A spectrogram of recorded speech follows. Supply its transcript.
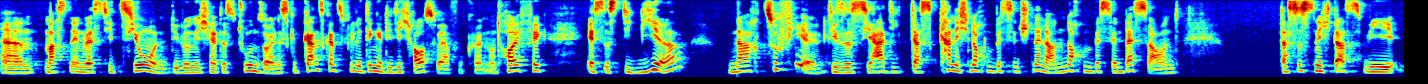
ähm, machst eine Investition, die du nicht hättest tun sollen. Es gibt ganz, ganz viele Dinge, die dich rauswerfen können. Und häufig ist es die Gier nach zu viel. Dieses, ja, die, das kann ich noch ein bisschen schneller und noch ein bisschen besser. Und das ist nicht das, wie,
